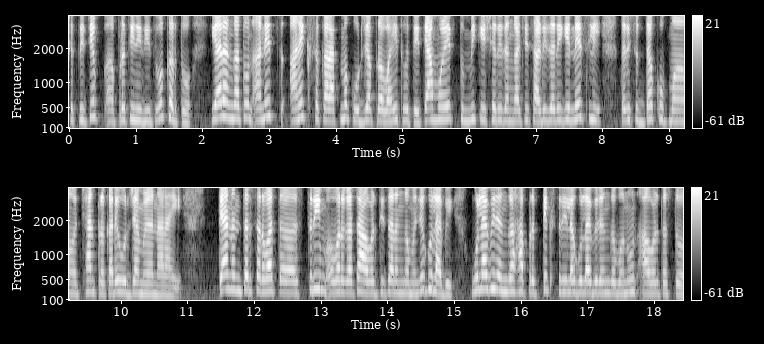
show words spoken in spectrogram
शक्तीचे प्रतिनिधित्व करतो. या रंगातून अनेक अनेक सकारात्मक ऊर्जा प्रवाहित होते. त्यामुळे तुम्ही केशरी रंगाची साडी जरी घे नेसली तरीसुद्धा खूप म, छान प्रकारे ऊर्जा मिळणार आहे. त्यानंतर सर्वात स्त्री वर्गाचा आवडतीचा रंग म्हणजे गुलाबी. गुलाबी रंग हा प्रत्येक स्त्रीला गुलाबी रंग बनवून आवडत असतो.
